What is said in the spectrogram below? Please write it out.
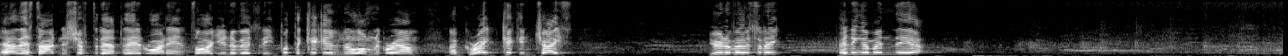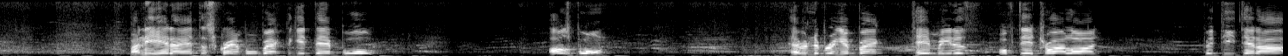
Now they're starting to shift it out to that right hand side. University put the kick in along the ground. A great kick and chase. University pinning him in there. Manihera had to scramble back to get that ball. Osborne having to bring it back 10 metres off their try line. Whiti Te Rā,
